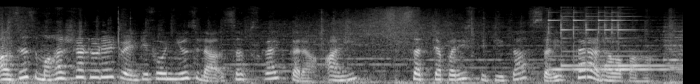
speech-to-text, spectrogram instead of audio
आजच महाराष्ट्र टुडे ट्वेंटी फोर न्यूजला सबस्क्राईब करा आणि सत्य परिस्थितीचा सविस्तर आढावा पहा.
